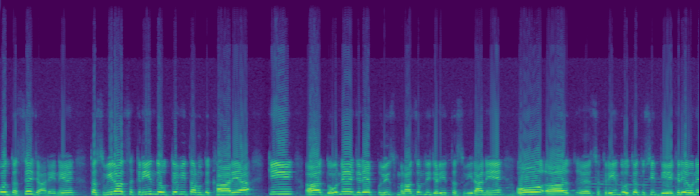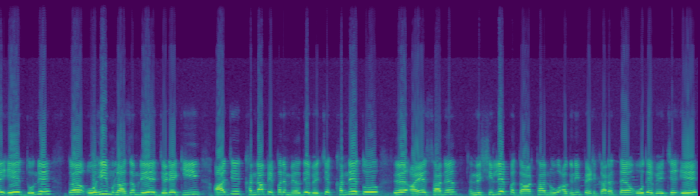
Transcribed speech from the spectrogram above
ਉਹ ਦੱਸੇ ਜਾ ਰਹੇ ਨੇ। ਤਸਵੀਰਾਂ ਸਕਰੀਨ ਦੇ ਉੱਤੇ ਵੀ ਤੁਹਾਨੂੰ ਦਿਖਾ ਰਿਹਾ ਕਿ ਦੋਨੇ ਜਿਹੜੇ ਪੁਲਿਸ ਮੁਲਾਜ਼ਮ ਦੀ ਜਿਹੜੀ ਤਸਵੀਰਾਂ ਨੇ ਉਹ ਸਕਰੀਨ ਦੇ ਉੱਤੇ ਤੁਸੀਂ ਦੇਖ ਰਹੇ ਹੋ ਨੇ। ਇਹ ਦੋਨੇ ਤਾਂ ਉਹੀ ਮੁਲਾਜ਼ਮ ਨੇ ਜਿਹੜੇ ਕਿ ਅੱਜ ਖੰਨਾ ਪੇਪਰ ਮਿਲ ਦੇ ਵਿੱਚ ਖੰਨੇ ਤੋਂ ਆਏ ਸਨ। ਨਸ਼ੀਲੇ ਪਦਾਰਥਾਂ ਨੂੰ ਅਗਨੀ ਭੇਟ ਕਰਨ ਤੇ ਉਹਦੇ ਵਿੱਚ ਇਹ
